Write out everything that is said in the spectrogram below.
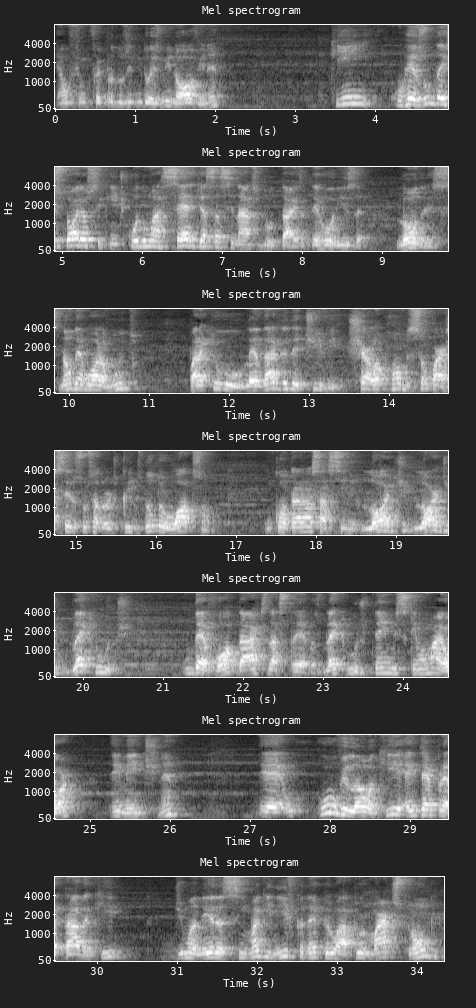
é um filme que foi produzido em 2009, né? Que o resumo da história é o seguinte: quando uma série de assassinatos brutais aterroriza Londres, não demora muito para que o lendário detetive Sherlock Holmes e seu parceiro solucionador de crimes, Dr. Watson, encontraram o assassino Lord, Lord Blackwood um devoto da arte das trevas. Blackwood tem um esquema maior em mente, né? É, o, o vilão aqui é interpretado aqui de maneira assim magnífica, né, pelo ator Mark Strong,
